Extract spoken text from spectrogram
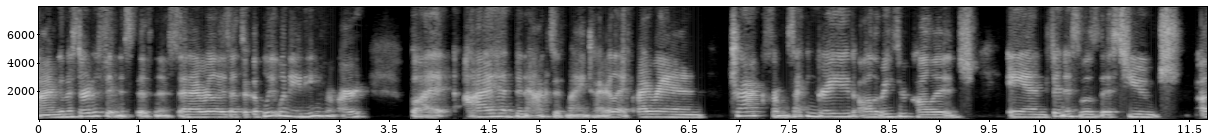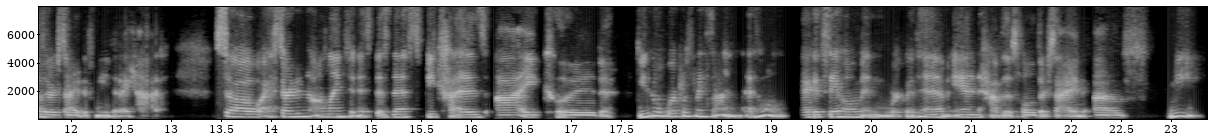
I'm going to start a fitness business. And I realized that's a complete 180 from art, but I had been active my entire life. I ran track from second grade all the way through college. And fitness was this huge other side of me that I had. So I started an online fitness business because I could, you know, work with my son at home. I could stay home and work with him and have this whole other side of me.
